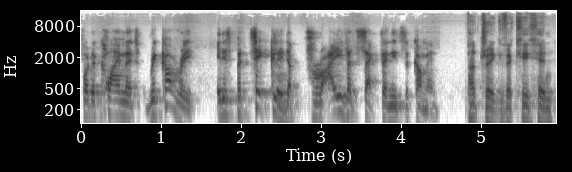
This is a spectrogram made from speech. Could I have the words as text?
for the climate recovery. It is particularly mm. the private sector needs to come in. Patrick Verkooijen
